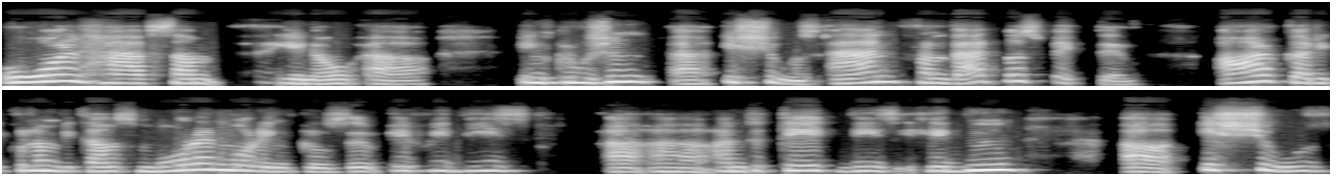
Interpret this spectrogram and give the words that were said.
all have some, you know, uh, inclusion uh, issues. And from that perspective, our curriculum becomes more and more inclusive if we these undertake these hidden uh, issues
